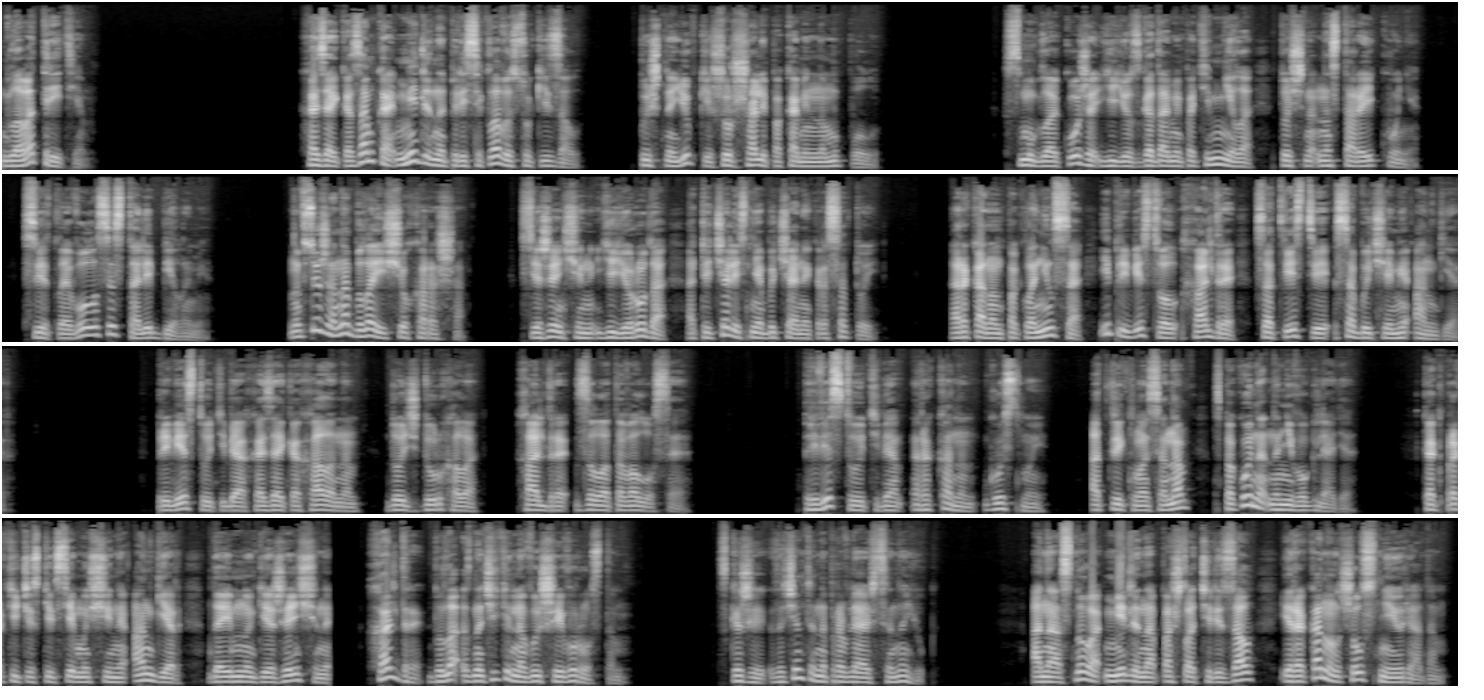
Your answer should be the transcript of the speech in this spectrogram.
Глава 3. Хозяйка замка медленно пересекла высокий зал. Пышные юбки шуршали по каменному полу. Смуглая кожа ее с годами потемнела, точно на старой иконе. Светлые волосы стали белыми. Но все же она была еще хороша. Все женщины ее рода отличались необычайной красотой. Арканан поклонился и приветствовал Хальдре в соответствии с обычаями Ангер. «Приветствую тебя, хозяйка Халана, дочь Дурхала, Хальдре золотоволосая. «Приветствую тебя, Раканан, гость мой», — откликнулась она, спокойно на него глядя. Как практически все мужчины Ангер, да и многие женщины, Хальдре была значительно выше его ростом. «Скажи, зачем ты направляешься на юг?» Она снова медленно пошла через зал, и Раканан шел с нею рядом.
